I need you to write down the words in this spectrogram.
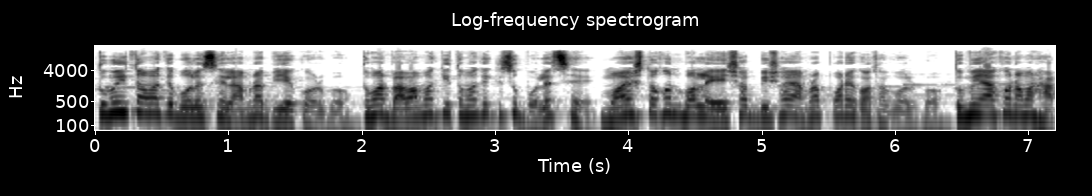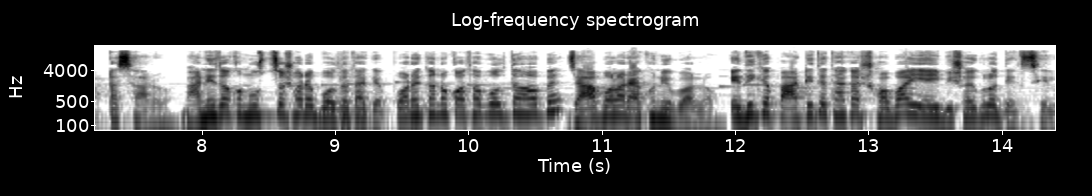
তুমিই তো আমাকে বলেছিলে আমরা বিয়ে করব। তোমার বাবা মা কি তোমাকে কিছু বলেছে? মহেশ তখন বলে এইসব বিষয়ে আমরা পরে কথা বলব। তুমি এখন আমার হাতটা ছাড়ো। ভানি তখন উচ্চ স্বরে বলতে থাকে, পরে কেন কথা বলতে হবে? যা বলার এখনই বলো। এদিকে পার্টিতে থাকা সবাই এই বিষয়গুলো দেখছিল।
